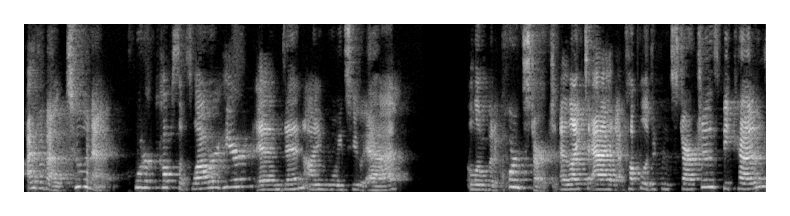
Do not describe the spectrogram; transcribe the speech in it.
I have about two and a quarter cups of flour here, and then I'm going to add a little bit of cornstarch. I like to add a couple of different starches because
